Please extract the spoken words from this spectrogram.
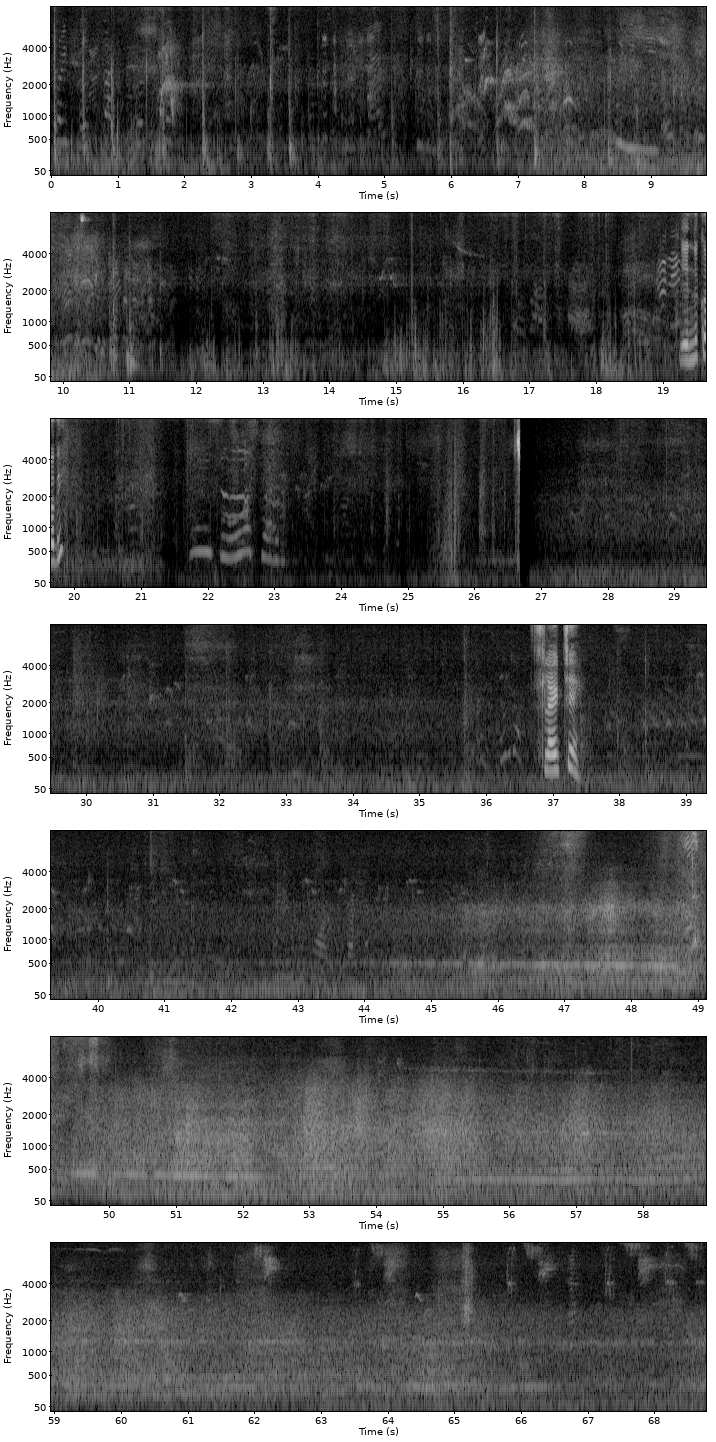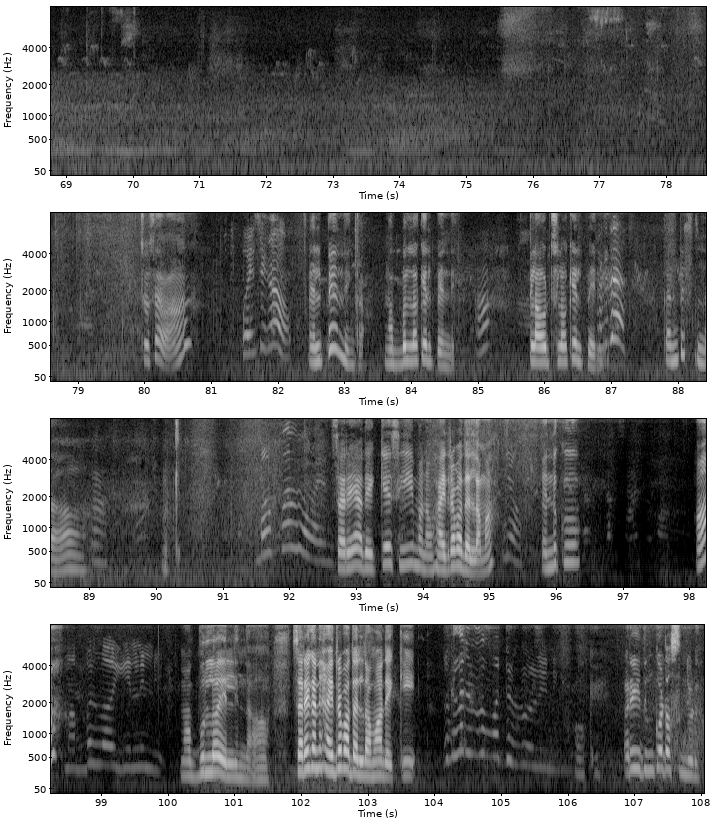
ఎందుకు అది స్లైడ్ చేయి. చూసావా? వెళ్ళిపోయింది ఇంకా మబ్బుల్లోకి వెళ్ళిపోయింది? క్లౌడ్స్లోకి వెళ్ళిపోయింది కనిపిస్తుందా. ఓకే. సరే అది ఎక్కేసి మనం హైదరాబాద్ వెళ్దామా. ఎందుకు? మబ్బుల్లో వెళ్ళింది సరే కానీ హైదరాబాద్ వెళ్దామా అది ఎక్కి. ఓకే అరే ఇది ఇంకోటి వస్తుంది చూడు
